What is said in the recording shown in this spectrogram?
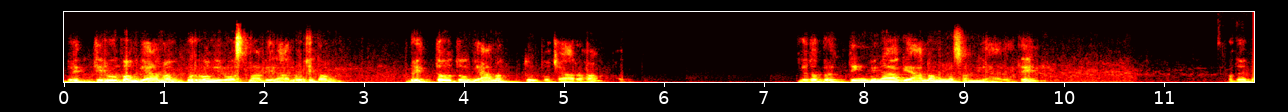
वृत्ति ज्ञानम पूर्वमिव अस्माभिः आलोचितम वृत्तौ तु ज्ञानत्वोपचारः यत वृत्तिं विना ज्ञानं न संज्ञायते अतएव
